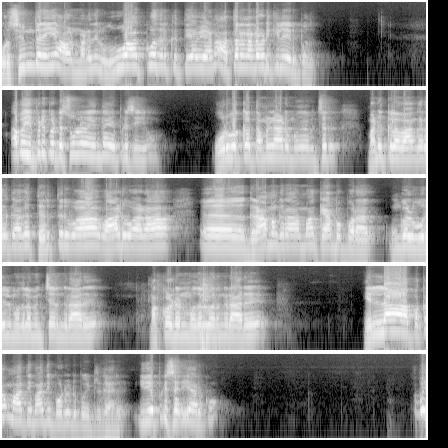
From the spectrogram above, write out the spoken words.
ஒரு சிந்தனையை அவன் மனதில் உருவாக்குவதற்கு தேவையான அத்தனை நடவடிக்கையிலே இருப்பது. அப்போ இப்படிப்பட்ட சூழ்நிலை இருந்தால் எப்படி செய்யும்? ஒரு பக்கம் தமிழ்நாடு முதலமைச்சர் மனுக்களை வாங்குறதுக்காக தெரு தெருவா வார்டு வார்டா கிராம கிராமமாக கேம்ப போகிறார் உங்கள் ஊரில் முதலமைச்சருங்கிறாரு மக்களுடன் முதல்வருங்கிறாரு. எல்லா பக்கம் மாற்றி மாற்றி போட்டுட்டு போயிட்டுருக்காரு. இது எப்படி சரியாக இருக்கும்? அப்போ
